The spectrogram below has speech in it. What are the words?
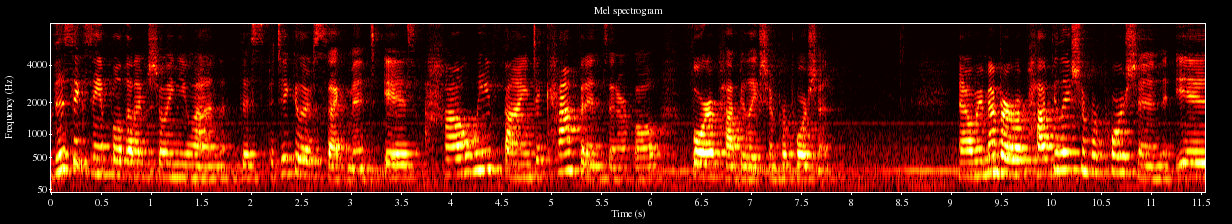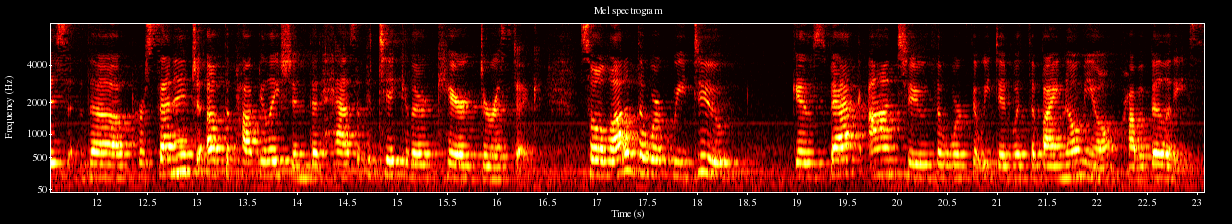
This example that I'm showing you on this particular segment is how we find a confidence interval for a population proportion. Now remember, a population proportion is the percentage of the population that has a particular characteristic. So a lot of the work we do goes back onto the work that we did with the binomial probabilities.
